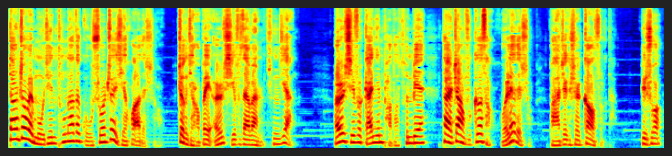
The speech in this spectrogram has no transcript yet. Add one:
当这位母亲同她的蛊说这些话的时候，正巧被儿媳妇在外面听见了。儿媳妇赶紧跑到村边，带丈夫割草回来的时候，把这个事告诉了她，并说：“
